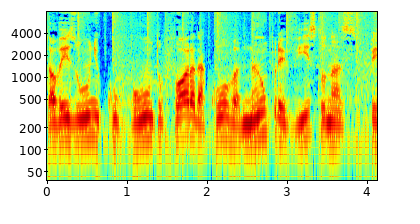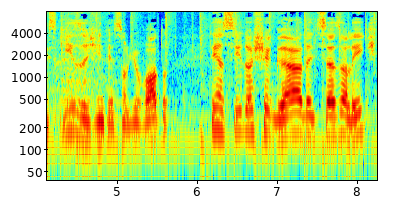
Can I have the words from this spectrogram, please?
Talvez o único ponto fora da curva não previsto nas pesquisas de intenção de voto tenha sido a chegada de César Leite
